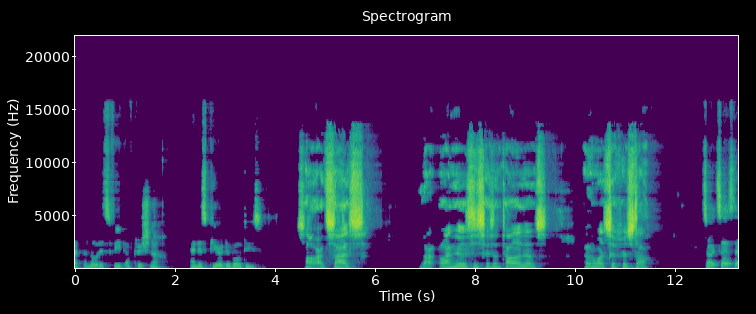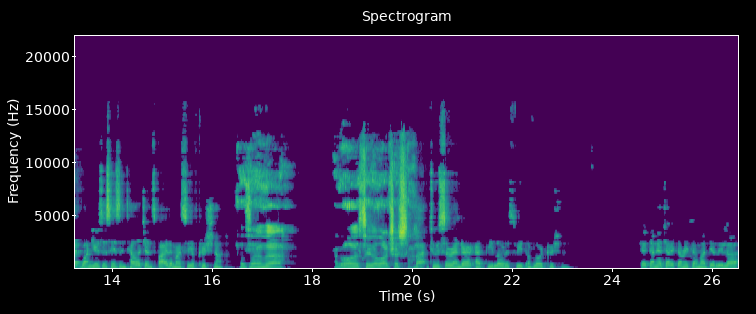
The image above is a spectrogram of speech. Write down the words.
at the lotus feet of Krishna and his pure devotees. So it says that one uses his intelligence and the mercy of Krishna. So it says that one uses his intelligence by the mercy of Krishna to surrender to the Lord Krishna. But to surrender at the lotus feet of Lord Krishna. Chaitanya Charitamrita Madhya Lila,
